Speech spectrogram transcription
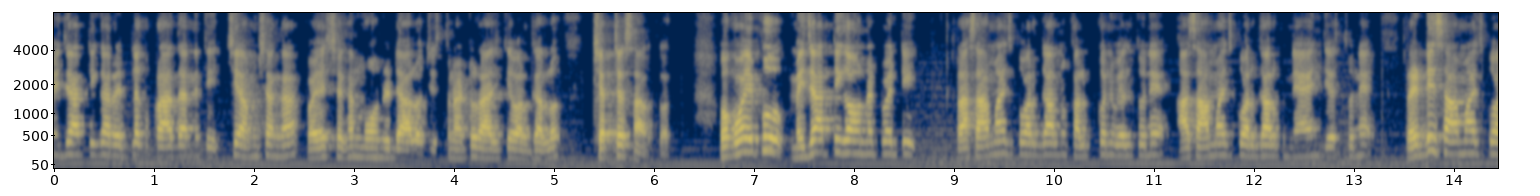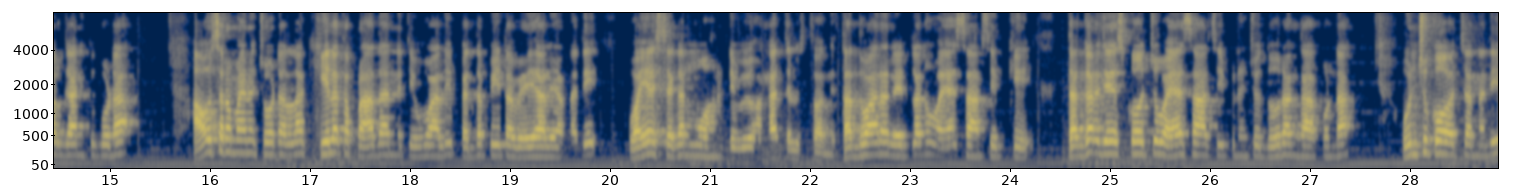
మెజార్టీగా రెడ్లకు ప్రాధాన్యత ఇచ్చే అంశంగా వైఎస్ జగన్మోహన్ రెడ్డి ఆలోచిస్తున్నట్టు రాజకీయ వర్గాల్లో చర్చ సాగుతోంది. ఒకవైపు మెజార్టీగా ఉన్నటువంటి ఆ సామాజిక వర్గాలను కలుపుకొని వెళ్తూనే ఆ సామాజిక వర్గాలకు న్యాయం చేస్తూనే రెడ్డి సామాజిక వర్గానికి కూడా అవసరమైన చోటల్లా కీలక ప్రాధాన్యత ఇవ్వాలి పెద్దపీట వేయాలి అన్నది వైఎస్ జగన్మోహన్ రెడ్డి వ్యూహంగా తెలుస్తోంది. తద్వారా రెడ్లను వైఎస్ఆర్సీపీకి దగ్గర చేసుకోవచ్చు వైఎస్ఆర్సీపీ నుంచి దూరం కాకుండా ఉంచుకోవచ్చు అన్నది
